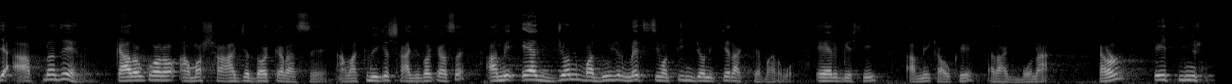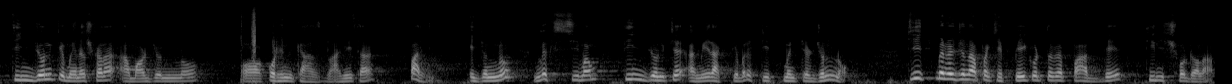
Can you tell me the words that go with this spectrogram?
যে আপনাদের কারও কারও আমার সাহায্যের দরকার আছে, আমার ক্লিনিকের সাহায্য দরকার আছে, আমি একজন বা দুইজন ম্যাক্সিমাম তিনজনকে রাখতে পারব। এর বেশি আমি কাউকে রাখব না। কারণ এই তিন, তিনজনকে ম্যানেজ করা আমার জন্য কঠিন কাজ না, আমি তা পারি। এই জন্য ম্যাক্সিমাম তিনজনকে আমি রাখতে পারি ট্রিটমেন্টের জন্য। ট্রিটমেন্টের জন্য আপনাকে পে করতে হবে পার ডে তিনশো ডলার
